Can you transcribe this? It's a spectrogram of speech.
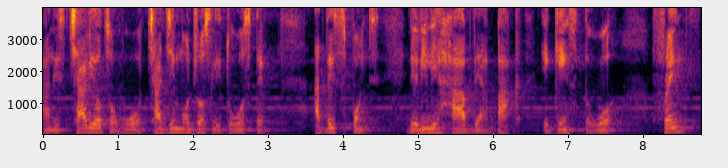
and its chariots of war charging murderously towards them. At this point, they really have their back against the wall. Friends,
